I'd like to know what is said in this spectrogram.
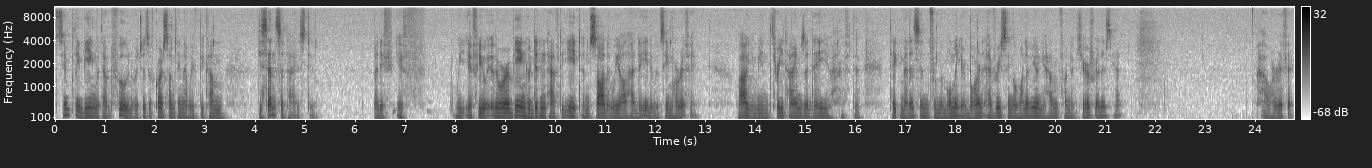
Simply being without food, which is of course something that we've become desensitized to. But if, if we, if you, if there were a being who didn't have to eat and saw that we all had to eat, it would seem horrific. Wow, you mean three times a day you have to take medicine from the moment you're born, every single one of you, and you haven't found a cure for this yet? How horrific.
